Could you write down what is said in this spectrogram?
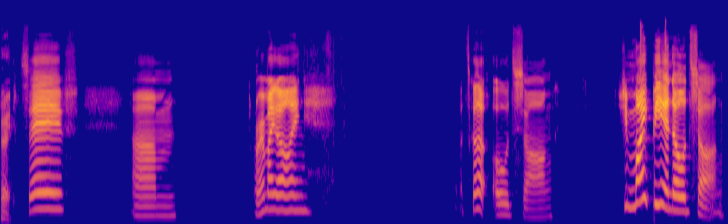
Hey, Save. Um... Where am I going? Let's go to Ode Song. She might be an Ode Song.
